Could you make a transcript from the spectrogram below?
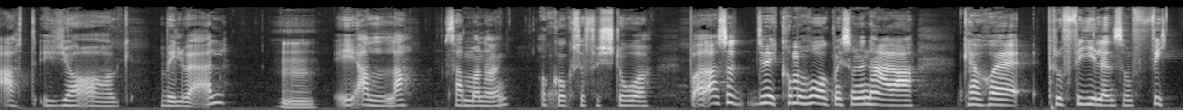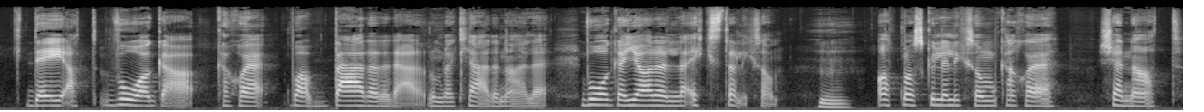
att jag vill väl Mm, i alla sammanhang. Och också förstå, alltså du vet, kom ihåg mig som den här kanske profilen som fick dig att våga kanske bara bära det där, de där kläderna eller våga göra det där extra liksom. Mm, Och att man skulle liksom kanske känna att,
